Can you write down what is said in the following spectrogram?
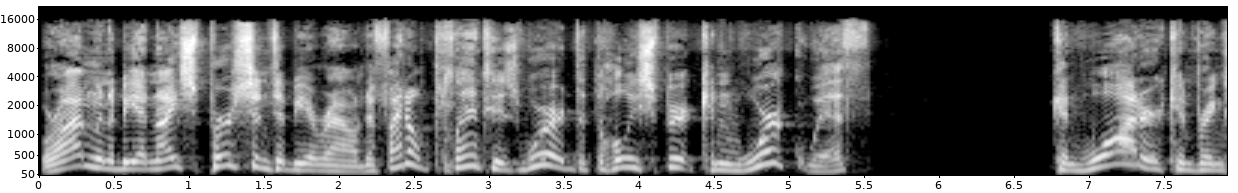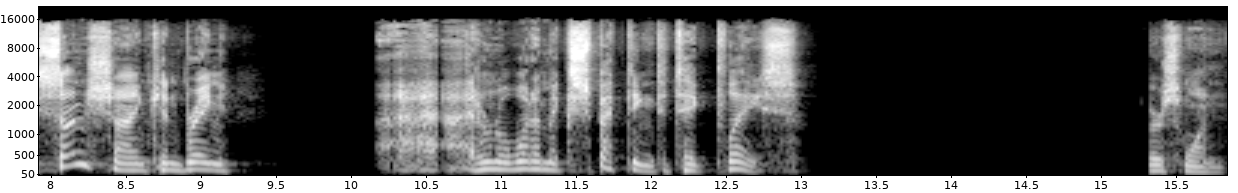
or I'm going to be a nice person to be around. If I don't plant His word that the Holy Spirit can work with, can water, can bring sunshine, can bring, I, I don't know what I'm expecting to take place. Verse 1.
